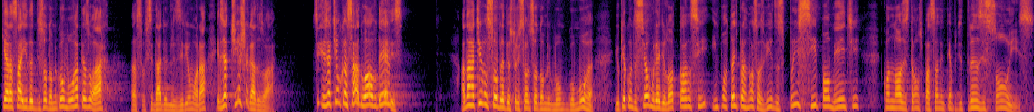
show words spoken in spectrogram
que era a saída de Sodoma e Gomorra até Zoar a cidade onde eles iriam morar, eles já tinham chegado a Zoar. Eles já tinham alcançado o alvo deles. A narrativa sobre a destruição de Sodoma e Gomorra e o que aconteceu à mulher de Ló torna-se importante para as nossas vidas, principalmente quando nós estamos passando em tempo de transições,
